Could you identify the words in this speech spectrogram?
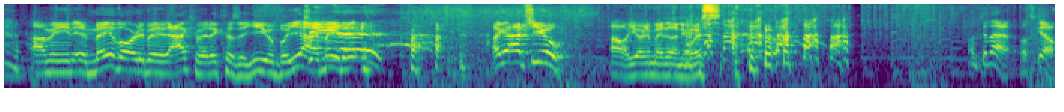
I mean, it may have already been activated because of you, but yeah, I made it. I got you. Oh, you already made it anyways. Look at that. Let's go.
